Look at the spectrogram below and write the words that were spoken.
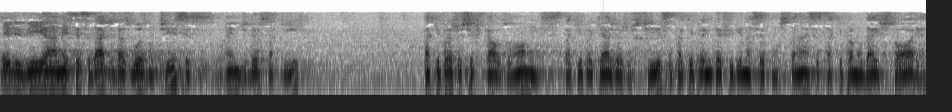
Ele via a necessidade das boas notícias, o reino de Deus está aqui, está aqui para justificar os homens, está aqui para que haja justiça, está aqui para interferir nas circunstâncias, está aqui para mudar a história,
